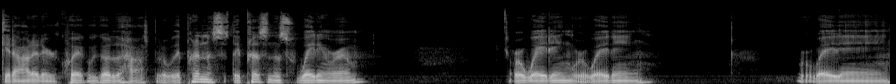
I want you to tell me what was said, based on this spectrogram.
get out of there quick. We go to the hospital. They put this, they put us in this waiting room. We're waiting. We're waiting. We're waiting.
